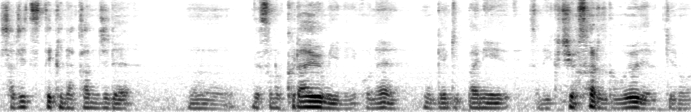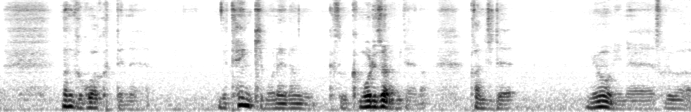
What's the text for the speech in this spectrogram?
写実的な感じで,、うん、でその暗い海をねもう元気いっぱいにそのイクチオサイルスが泳いでるっていうのなんか怖くってね。で天気もねなんかその曇り空みたいな感じで妙にねそれが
